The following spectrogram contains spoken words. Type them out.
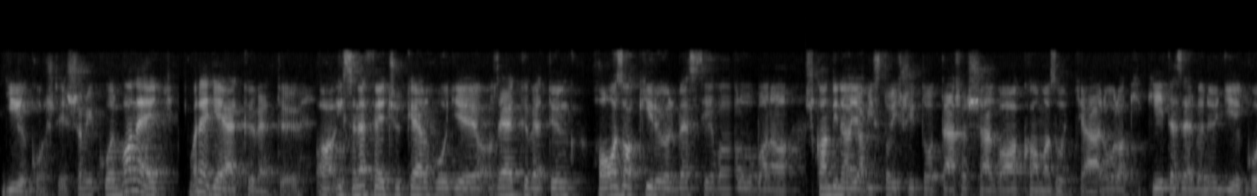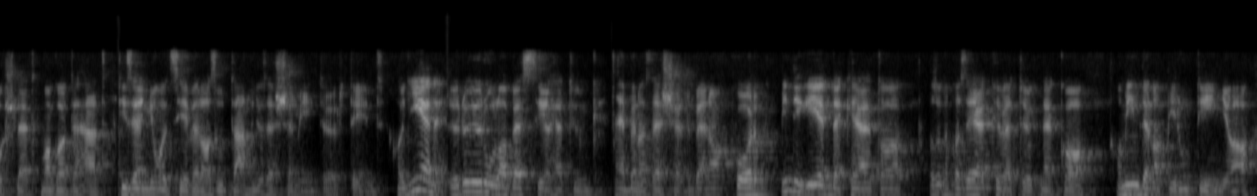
gyilkost. És amikor van egy, van egy elkövető, a, hiszen ne fejtsük el, hogy az elkövetőnk, ha az, akiről beszél valóban a Skandinávia biztosító társaság alkalmazottjáról, aki 2000-ben öngyilkos lett maga, tehát 18 évvel azután, hogy az esemény történt. Ha ilyen őróla beszélhetünk ebben az esetben, akkor mindig érdekelt a, azoknak az elkövetőknek a, a mindennapi rutinja,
